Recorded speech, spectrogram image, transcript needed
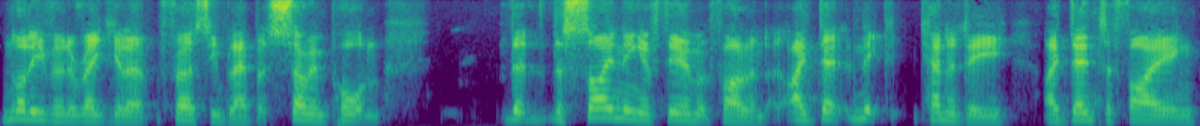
not even a regular first team player, but so important. The the signing of Theo McFarland, Nick Kennedy identifying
